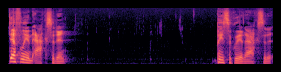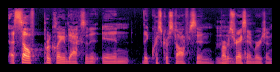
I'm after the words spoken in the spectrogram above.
Definitely an accident. Basically, an accident, a self-proclaimed accident in the Kris Kristofferson Barbara Mm-hmm. Streisand version.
